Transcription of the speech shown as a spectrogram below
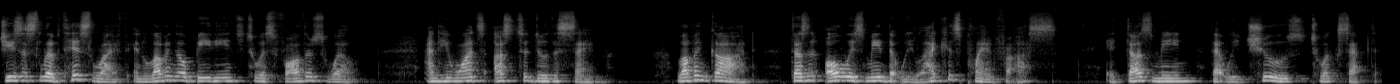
Jesus lived his life in loving obedience to his Father's will, and he wants us to do the same. Loving God doesn't always mean that we like his plan for us. It does mean that we choose to accept it.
